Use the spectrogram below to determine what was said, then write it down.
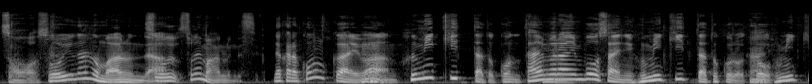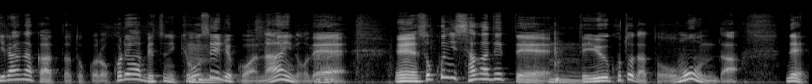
そう、そういうのもあるんだ。そうそれもあるんですよ。だから今回はうん、踏み切ったと、このタイムライン防災に踏み切ったところと、はい。踏み切らなかったところ、これは別に強制力はないので、えーそこに差が出て、うん。っていうことだと思うんだ。で、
